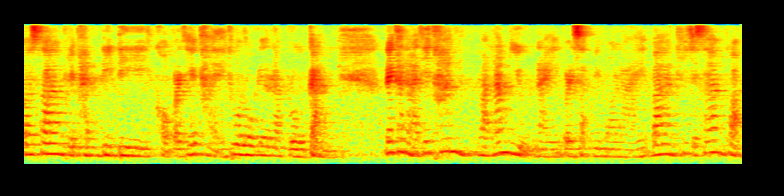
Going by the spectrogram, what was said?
ก็สร้างผลิตภัณฑ์ดีๆ ของประเทศไทยทั่วโลกได้รับรู้กัน ในขณะที่ท่านมานั่งอยู่ในบริษัทวีมอลไลท์บ้านที่จะสร้างความ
